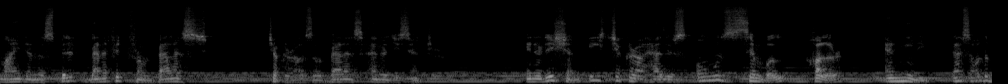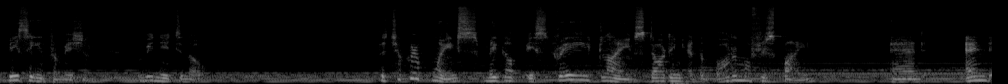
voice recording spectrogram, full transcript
mind, and the spirit benefit from balanced chakras or balanced energy center. In addition, each chakra has its own symbol, color, and meaning. That's all the basic information we need to know. The chakra points make up a straight line starting at the bottom of your spine and end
